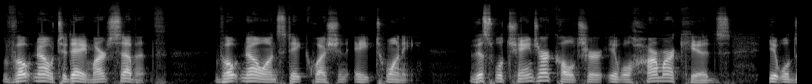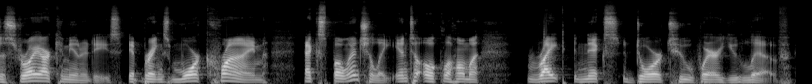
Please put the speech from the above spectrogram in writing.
Vote no today, March 7th. Vote no on State Question 820. This will change our culture, it will harm our kids, it will destroy our communities, it brings more crime exponentially into Oklahoma right next door to where you live.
